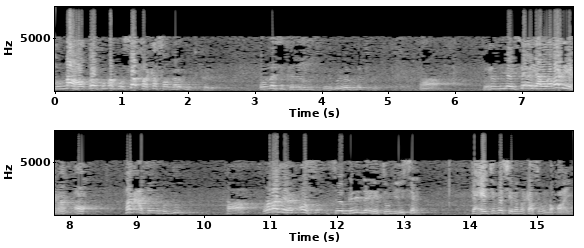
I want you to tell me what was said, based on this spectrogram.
sunnaho qofku markuu safar ka soo galo uu tukado. Oo masjidkana lagu tukado guriga laguma tukado wuxuu niyeysanayaa labadii ragco ragcatayn quduud labadii ragcoo soo gelidda inay tuu niyeysana taxiyatu masjidna markaasi uu noqonayo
